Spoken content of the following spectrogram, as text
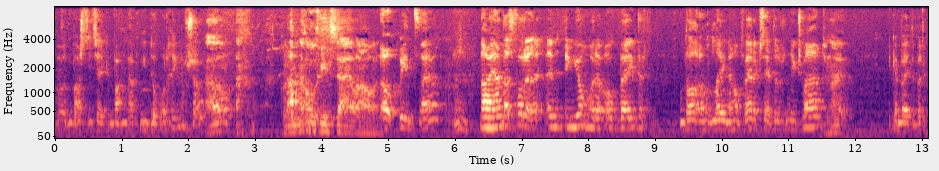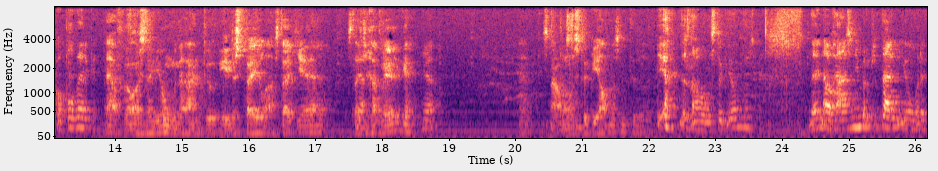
ja, was hij zeker bang dat ik niet doorging of zo. Oh, kon je nou geen zeil houden? Oh, goed, hè? Nou ja, dat is voor een, een, een jongere ook beter. Want al- alleen aan het werk zetten is niks waard. Nee. Je kan beter bij de koppel werken. Ja, vooral als je een jong bent, dan ga je natuurlijk eerder spelen als dat je, als dat Ja. je gaat werken. Ja. Ja, dat is nou wel een stukje anders natuurlijk. ja, dat is nou wel een stuk jonger. Nee, nou gaan ze niet meer op de tuin, jongeren.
